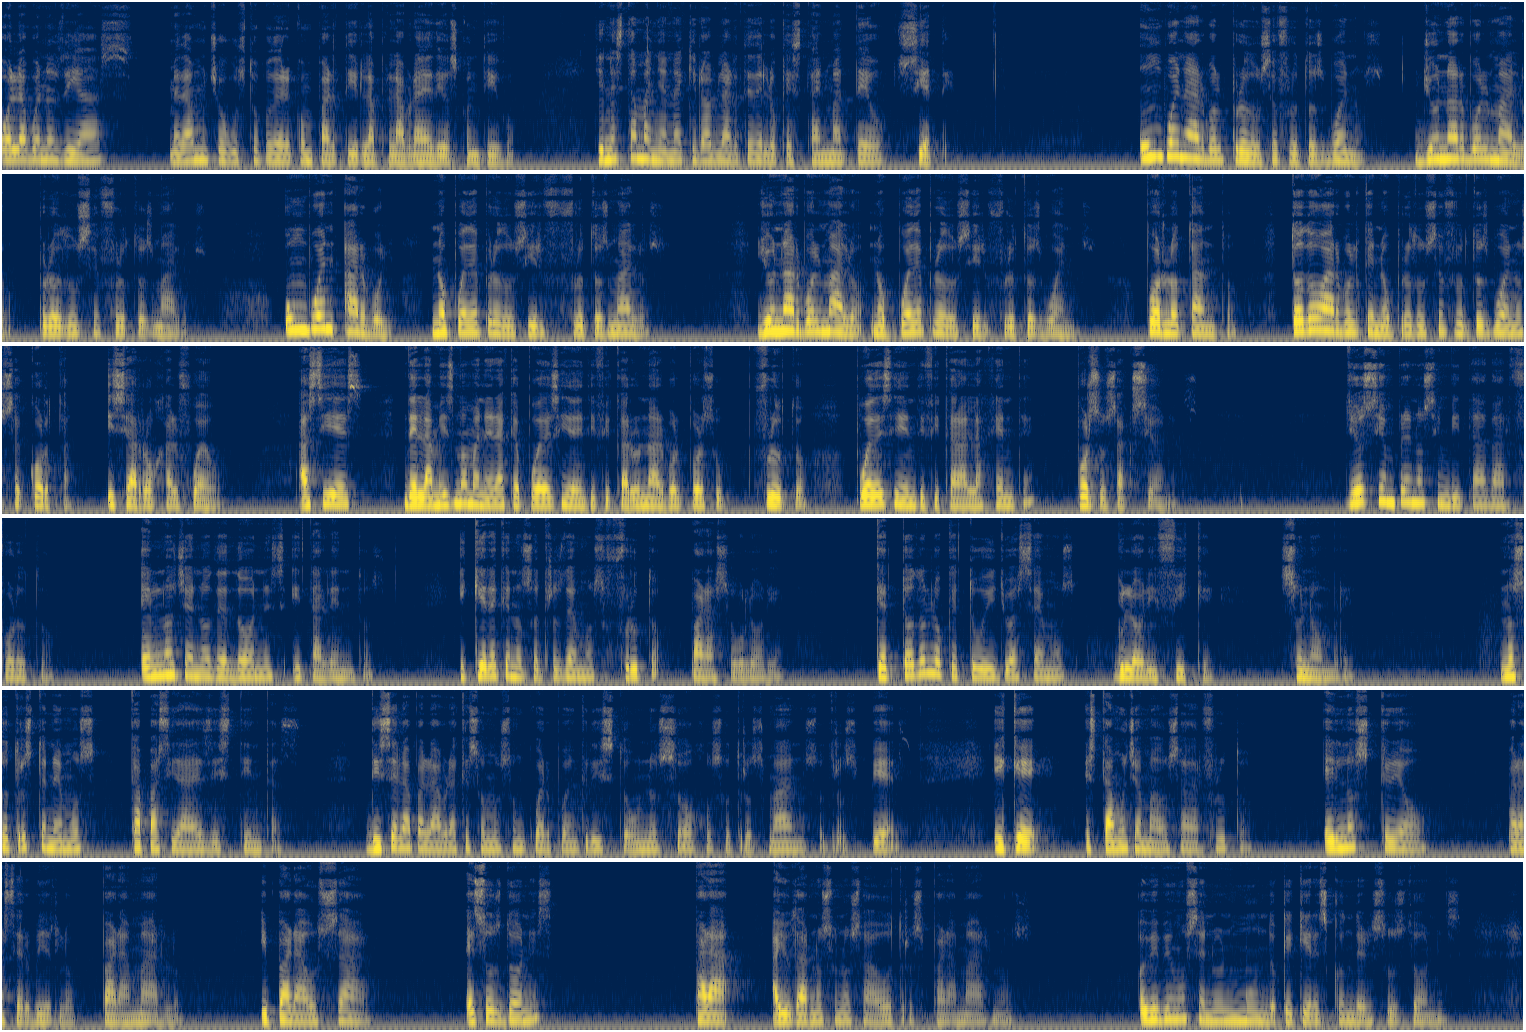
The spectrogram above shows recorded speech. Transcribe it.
Hola, buenos días. Me da mucho gusto poder compartir la palabra de Dios contigo. Y en esta mañana quiero hablarte de lo que está en Mateo 7. Un buen árbol produce frutos buenos y un árbol malo produce frutos malos. Un buen árbol no puede producir frutos malos y un árbol malo no puede producir frutos buenos. Por lo tanto, todo árbol que no produce frutos buenos se corta y se arroja al fuego. Así es, de la misma manera que puedes identificar un árbol por su fruto, puedes identificar a la gente por sus acciones. Dios siempre nos invita a dar fruto. Él nos llenó de dones y talentos y quiere que nosotros demos fruto para su gloria. Que todo lo que tú y yo hacemos glorifique su nombre. Nosotros tenemos capacidades distintas. Dice la palabra que somos un cuerpo en Cristo, unos ojos, otros manos, otros pies, y que estamos llamados a dar fruto. Él nos creó para servirlo, para amarlo y para usar esos dones para ayudarnos unos a otros, para amarnos. Hoy vivimos en un mundo que quiere esconder sus dones.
